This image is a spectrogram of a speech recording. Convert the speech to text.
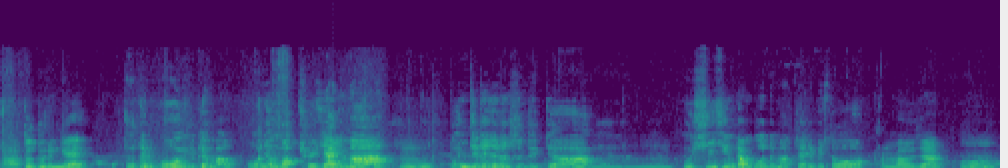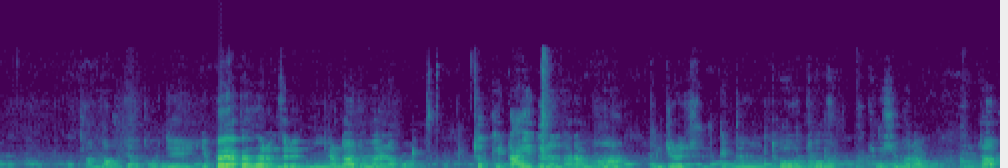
아 두드린 게? 두들고 이렇게 막 원형 막 죄지하니 막 음. 뿜질해주는 수도 있대요 음, 그 신신당부도 막 텔레비서 엄마 의자. 어 안 마오자 저거. 이제 뼈 약한 사람들은 음, 잘못 따지 말라고. 특히 나이 드는 사람은 분질러질 수도 있겠다. 음, 더 저거 조심을 하고. 부타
